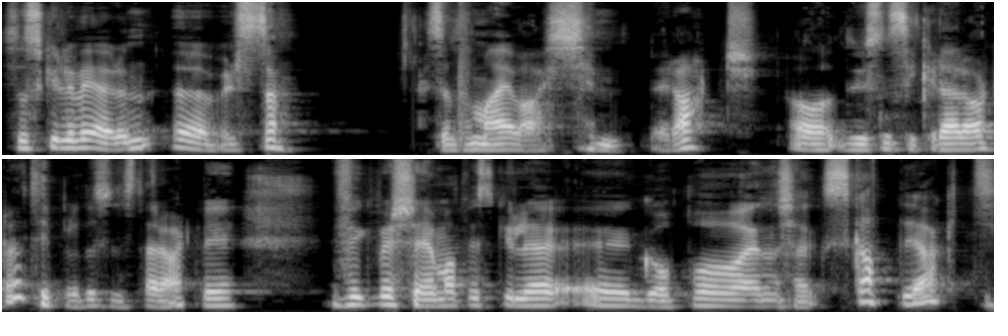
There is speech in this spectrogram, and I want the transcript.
så, skulle vi gjøre en øvelse som for meg var kjemperart. Og du som sikkert er rart, jeg tipper at du syns det er rart. Vi, vi, fikk beskjed om at vi skulle uh, gå på en slags skattejakt.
